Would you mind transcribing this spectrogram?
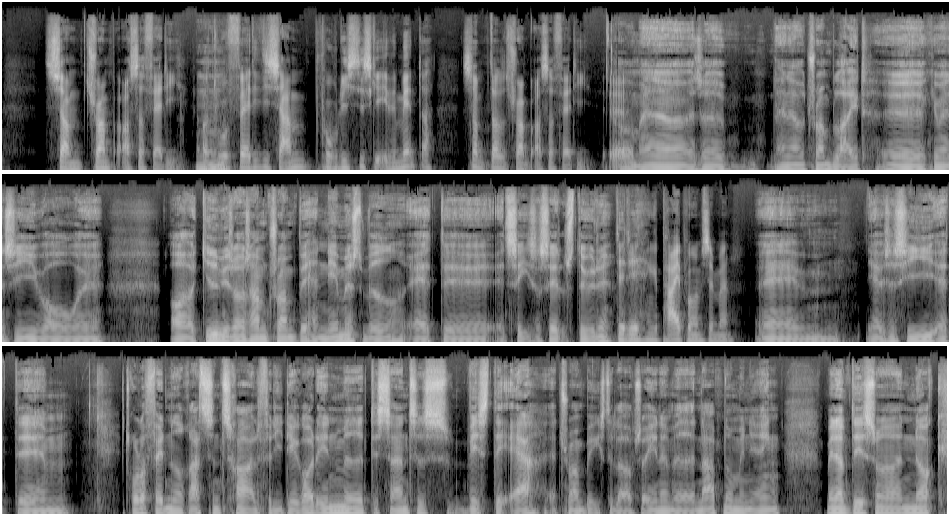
som Trump også har fat i. Mm. Og Mhm. du har fat i de samme populistiske elementer, som Donald Trump også har fat i. Øh, Oh, man er jo, altså, han er jo Trump light, øh, kan man sige, hvor, øh, og givetvis også ham Trump vil have nemmest ved at, øh, at se sig selv støtte. Det er det, han kan pege på ham simpelthen. Øh, jeg vil så sige, at øh, jeg tror, der er fat noget ret centralt, fordi det kan godt ende med, at DeSantis, hvis det er, at Trump ikke stiller op, så ender med at nappe nomineringen. Men om det er så nok,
